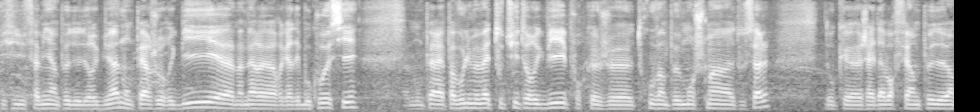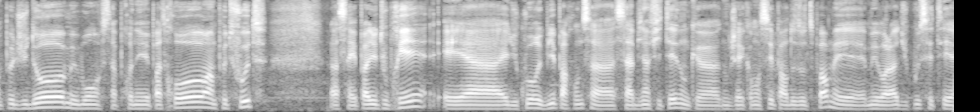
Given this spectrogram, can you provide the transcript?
Je suis d'une famille un peu de, de rugbyman. Mon père joue au rugby, euh, ma mère euh, regardait beaucoup aussi. Mon père n'avait pas voulu me mettre tout de suite au rugby pour que je trouve un peu mon chemin euh, tout seul. Donc euh, j'avais d'abord fait un peu, de, un peu de judo, mais bon, ça prenait pas trop, un peu de foot. Là, ça n'avait pas du tout pris. Et, euh, du coup, au rugby, par contre, ça, ça a bien fité. Donc, euh, donc j'avais commencé par deux autres sports, mais, mais voilà, du coup, c'était,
